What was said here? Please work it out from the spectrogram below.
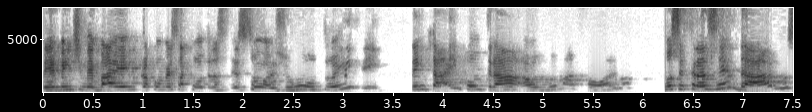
De repente, levar ele para conversar com outras pessoas junto, enfim, tentar encontrar alguma forma, você trazer dados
